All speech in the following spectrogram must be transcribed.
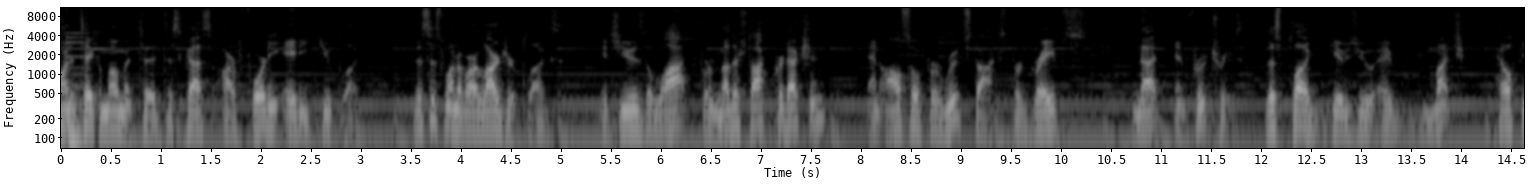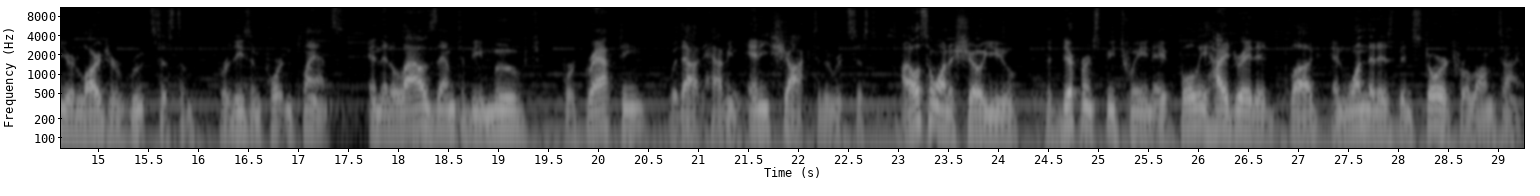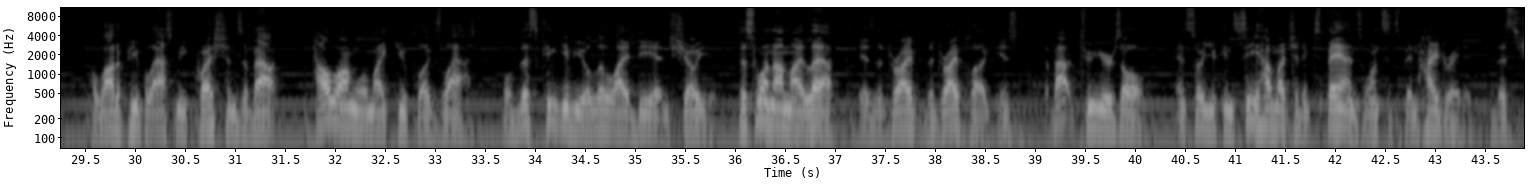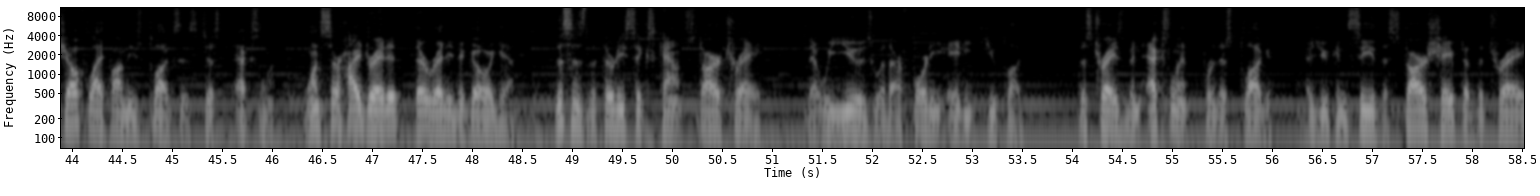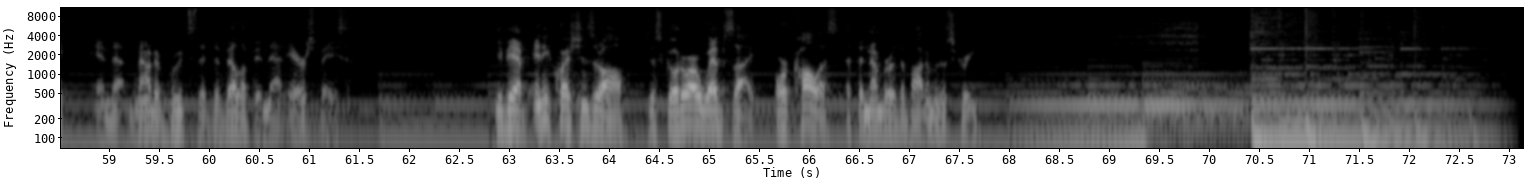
want to take a moment to discuss our 4080 Q plug. This is one of our larger plugs. It's used a lot for mother stock production and also for rootstocks for grapes, nut, and fruit trees. This plug gives you a much healthier, larger root system for these important plants and it allows them to be moved for grafting without having any shock to the root systems. I also want to show you the difference between a fully hydrated plug and one that has been stored for a long time. A lot of people ask me questions about how long will my Q plugs last? Well, this can give you a little idea and show you. This one on my left is a dry, the dry plug is about two years old. And so you can see how much it expands once it's been hydrated. The shelf life on these plugs is just excellent. Once they're hydrated, they're ready to go again. This is the 36 count star tray that we use with our 4080 Q plug. This tray has been excellent for this plug. As you can see, the star shaped of the tray and the amount of roots that develop in that airspace. If you have any questions at all, just go to our website or call us at the number at the bottom of the screen.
